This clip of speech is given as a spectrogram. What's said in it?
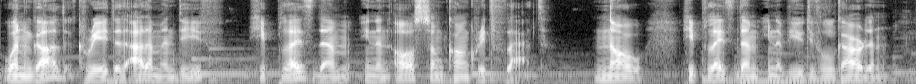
When God created Adam and Eve, He placed them in an awesome concrete flat. No, He placed them in a beautiful garden.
